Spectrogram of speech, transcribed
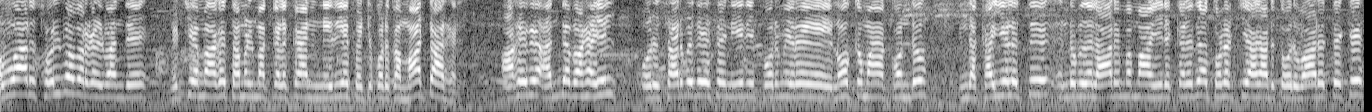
அவ்வாறு சொல்பவர்கள் வந்து நிச்சயமாக தமிழ் மக்களுக்கான நீதியை பெற்றுக் கொடுக்க மாட்டார்கள். ஆகவே அந்த வகையில் ஒரு சர்வதேச நீதி பொறுமையை நோக்கமாக கொண்டு இந்த கையெழுத்து இன்று முதல் ஆரம்பமாக இருக்கிறது. தொடர்ச்சியாக அடுத்த ஒரு வாரத்துக்கு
